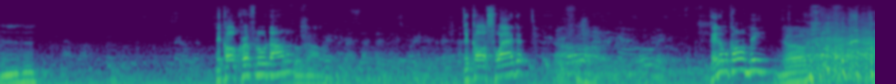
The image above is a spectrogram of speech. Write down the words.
Mm-hmm. They call Creflo Dollar. Full dollar. They call Swaggart. They don't call me. No.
